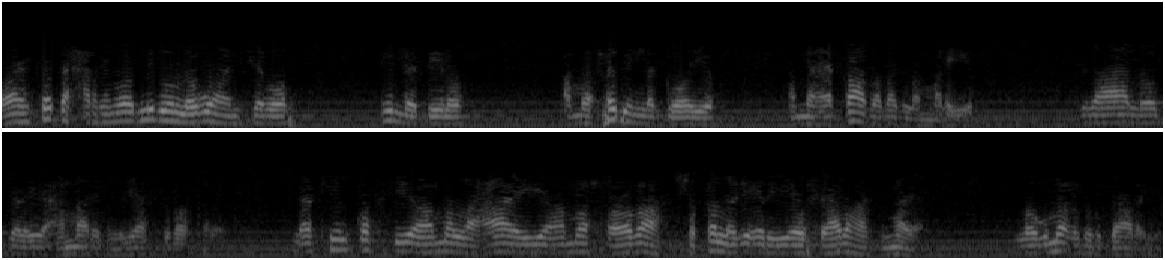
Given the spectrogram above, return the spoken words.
oo in saddex arrimood midun lagu hanjabo in la dilo ama xubin la gooyo ama ciqaab adag la mariyo. Sidaa loo galayo camaar ibnu yaasir oo kale. Laakiin qofkii ama la caayayo ama xoogaa shaqo laga erayo waxyaabahaasi maya looguma cudur daarayo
